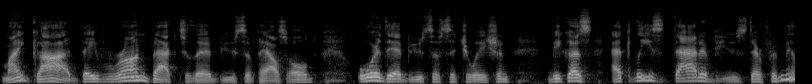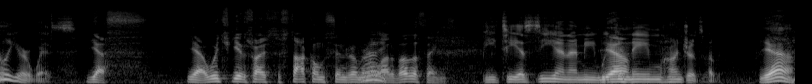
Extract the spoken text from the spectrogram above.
My God, they've run back to the abusive household or the abusive situation because at least that abuse they're familiar with. yes, yeah, which gives rise to Stockholm syndrome and a lot of other things. PTSD, and I mean, we Yeah. can name hundreds of it. Yeah,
